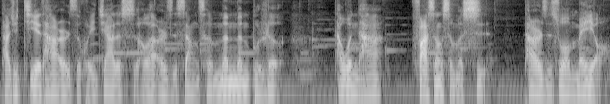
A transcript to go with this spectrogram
他去接他儿子回家的时候，他儿子上车闷闷不乐。他问他发生什么事，他儿子说没有。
